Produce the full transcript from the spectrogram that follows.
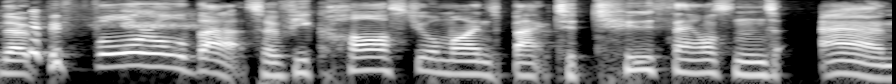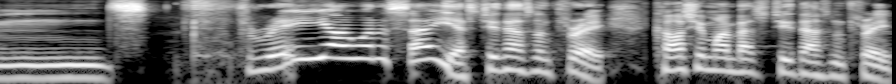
no, before all that, so if you cast your minds back to 2003, I want to say, yes, 2003. Cast your mind back to 2003.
